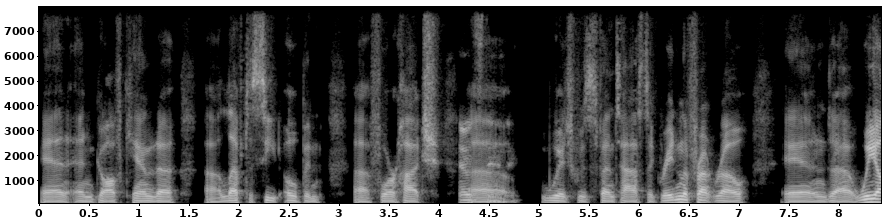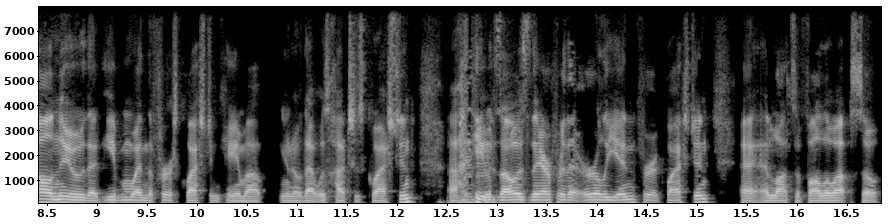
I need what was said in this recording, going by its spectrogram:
and and Golf Canada uh, left a seat open uh, for Hutch, Outstanding. Which was fantastic, right in the front row. And uh, we all knew that even when the first question came up, you know that was Hutch's question. Uh, He Mhm. was always there for the early in for a question and, and lots of follow up. So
